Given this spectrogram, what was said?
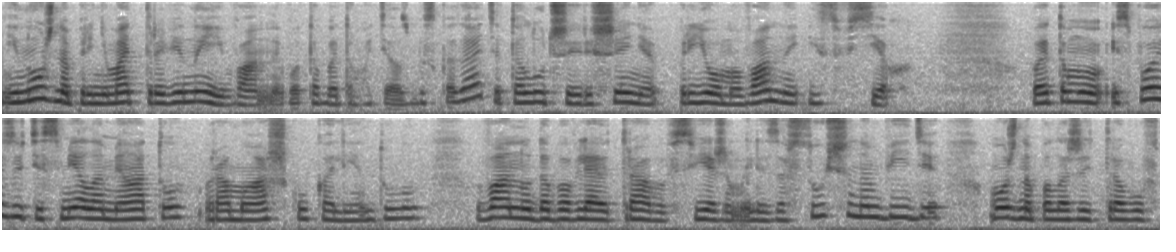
и нужно принимать травяные ванны. Вот об этом хотелось бы сказать. Это лучшее решение приема ванны из всех. Поэтому используйте смело мяту, ромашку, календулу. В ванну добавляют травы в свежем или засушенном виде. Можно положить траву в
